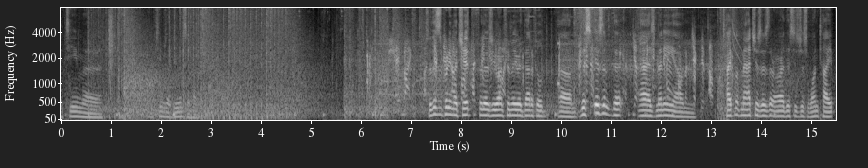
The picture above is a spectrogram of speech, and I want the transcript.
The team, uh, the team's not doing so hot. So this is pretty much it for those of you who aren't familiar with Battlefield. Um, this isn't the, as many um, type of matches as there are. This is just one type.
